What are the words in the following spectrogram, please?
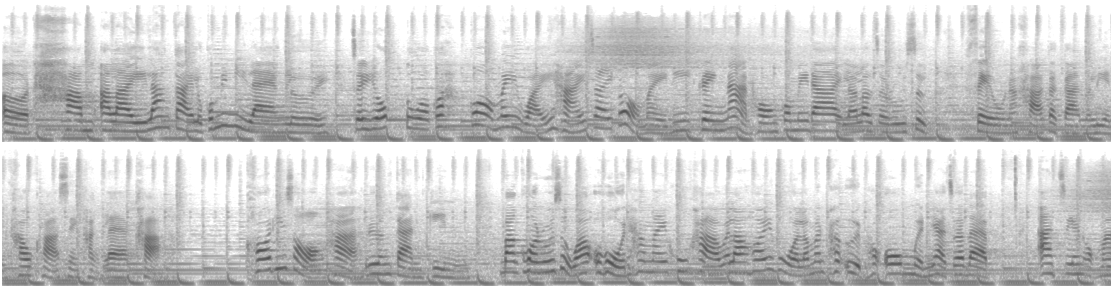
เอ่อทำอะไรร่างกายเราก็ไม่มีแรงเลย จะยกตัวก็ก็ไม่ไหวหายใจก็ไม่ดีเกรงหน้าท้องก็ไม่ได้ แล้วเราจะรู้สึก เฟลนะคะกับการมาเรียนเข้าคลาสในครั้งแรกค่ะ ข้อที่2ค่ะเรื่องการกิน บางคนรู้สึกว่าโอ้โหทำไมครูขาเวลาห้อยหัว แล้วมันผะอืดผะอมเหมือนอยากจะแบบอาเจียนออกมา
